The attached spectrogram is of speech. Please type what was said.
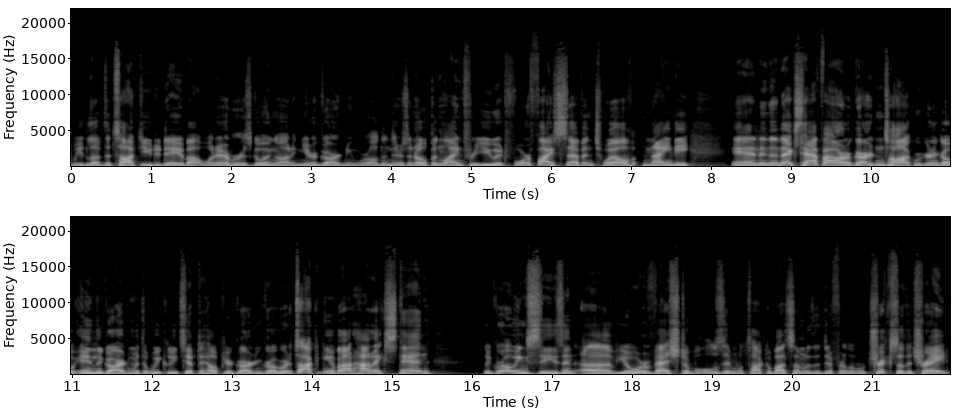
we'd love to talk to you today about whatever is going on in your gardening world. And there's an open line for you at 457 1290. And in the next half hour of Garden Talk, we're going to go in the garden with the weekly tip to help your garden grow. We're talking about how to extend the growing season of your vegetables. And we'll talk about some of the different little tricks of the trade.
